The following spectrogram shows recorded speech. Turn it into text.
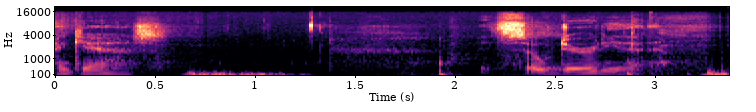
I guess. It's so dirty that.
